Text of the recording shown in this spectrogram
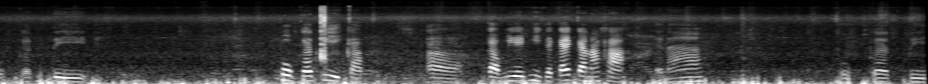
ปกติ ปกติกับเอ่อกับ VIP จะใกล้กันนะคะเดี๋ยวนะ ปกติ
